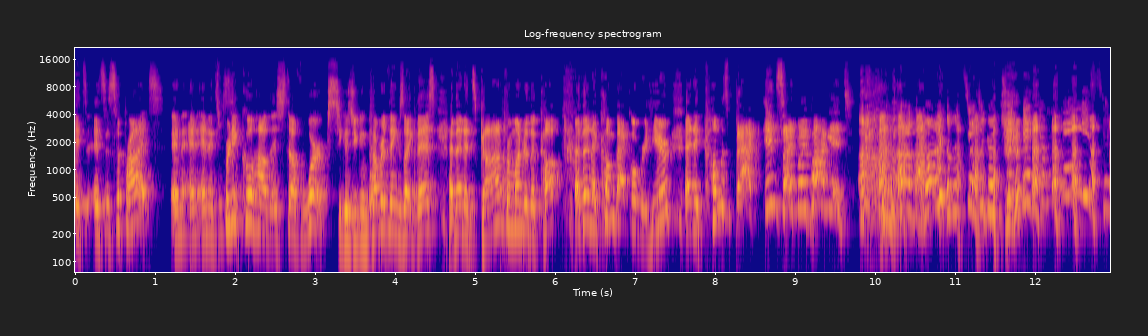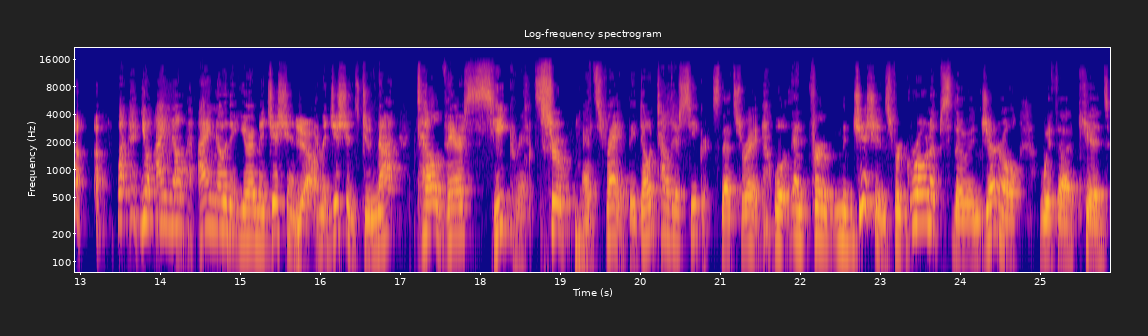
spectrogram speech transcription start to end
it's it's a surprise, and, and and it's pretty cool how this stuff works because you can cover things like this, and then it's gone from under the cup, and then it come back over here, and it comes back inside my pocket. Mario, that's such a good trick. That's amazing. Well, you know, I know, I know that you're a magician. Yeah. And magicians do not tell their secrets. true. That's right. They don't tell their secrets. That's right. Well, and for magicians, for grown-ups though, in general, with uh, kids,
